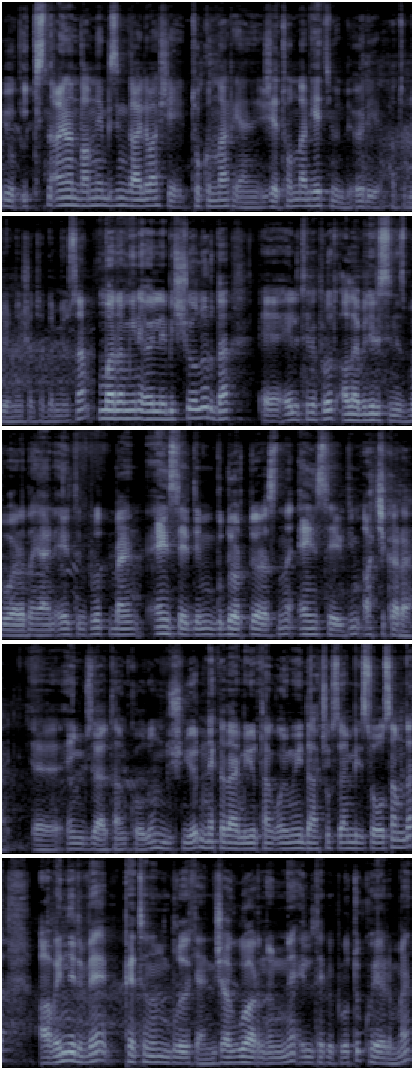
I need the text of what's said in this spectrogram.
yok ikisini aynı anda almaya bizim galiba şey tokenlar yani jetonlar yetmiyordu. Öyle hatırlıyorum yanlış hatırlamıyorsam. Umarım yine öyle bir şey olur da e, LTP Pro alabilirsiniz bu arada. Yani LTP Pro ben en sevdiğim bu dörtlü arasında en sevdiğim açık ara e, en güzel tank olduğunu düşünüyorum. Ne kadar medium tank oynamayı daha çok seven birisi olsam da Avenir ve Peta'nın buradaki yani Jaguar'ın önüne LTP Pro'tu koyarım ben.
